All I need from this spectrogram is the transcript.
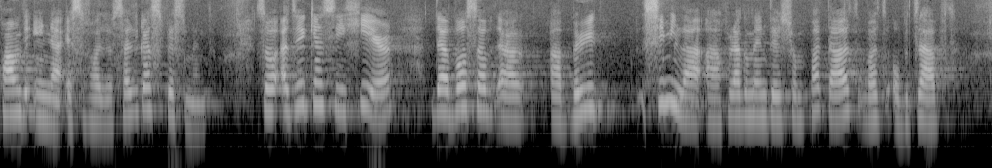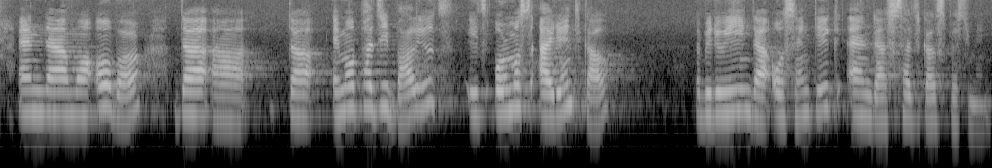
found in an esophageal surgical specimen. So as you can see here, the both of the very similar uh, fragmentation patterns was observed. And uh, moreover, the, uh, the MOPAG values is almost identical between the authentic and the surgical specimen.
